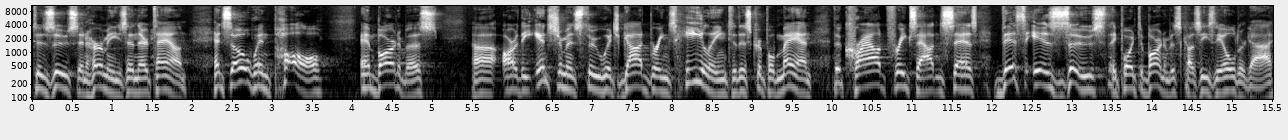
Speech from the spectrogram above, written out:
to Zeus and Hermes in their town. And so when Paul and Barnabas uh, are the instruments through which God brings healing to this crippled man, the crowd freaks out and says, This is Zeus. They point to Barnabas because he's the older guy.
